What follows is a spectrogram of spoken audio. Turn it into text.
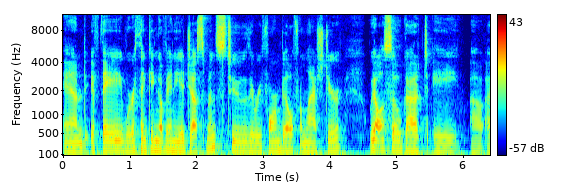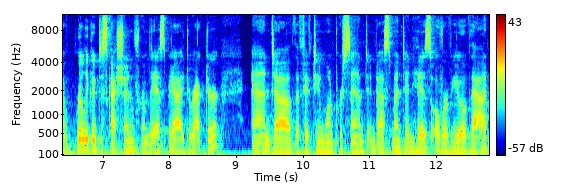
and if they were thinking of any adjustments to the reform bill from last year. We also got a, uh, a really good discussion from the SBI director and uh, the 15.1% investment and his overview of that.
